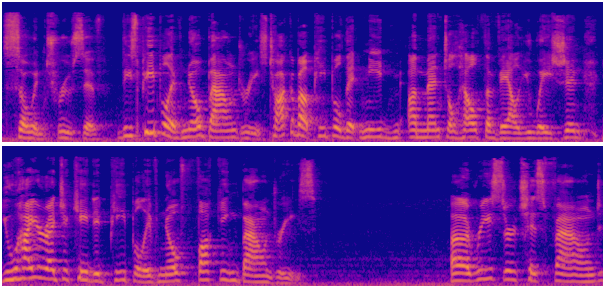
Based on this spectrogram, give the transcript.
so intrusive. These people have no boundaries. Talk about people that need a mental health evaluation. You higher educated people have no fucking boundaries. Uh, research has found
